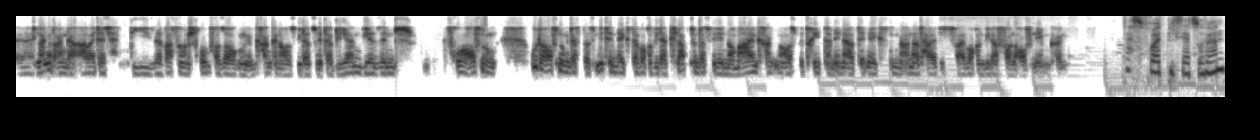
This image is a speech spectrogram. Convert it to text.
äh, lange daran gearbeitet, diese Wasser- und Stromversorgung im Krankenhaus wieder zu etablieren. Wir sind frohe Hoffnung, gute Hoffnung, dass das Mitte nächster Woche wieder klappt und dass wir den normalen Krankenhausbetrieb dann innerhalb der nächsten anderthalb bis zwei Wochen wieder voll aufnehmen können. Das freut mich sehr zu hören.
